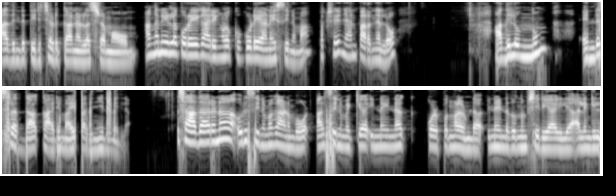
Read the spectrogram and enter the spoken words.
അതിന്റെ തിരിച്ചെടുക്കാനുള്ള ശ്രമവും അങ്ങനെയുള്ള കുറേ കാര്യങ്ങളൊക്കെ കൂടെയാണ് ഈ സിനിമ. പക്ഷേ ഞാൻ പറഞ്ഞല്ലോ അതിലൊന്നും എന്റെ ശ്രദ്ധ കാര്യമായി പതിഞ്ഞിരുന്നില്ല. സാധാരണ ഒരു സിനിമ കാണുമ്പോൾ ആ സിനിമയ്ക്ക് ഇന്ന ഇന്ന കുഴപ്പങ്ങളുണ്ട്. പിന്നെ ഇന്നതൊന്നും ശരിയായില്ല. അല്ലെങ്കിൽ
